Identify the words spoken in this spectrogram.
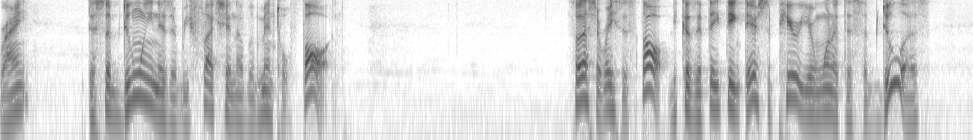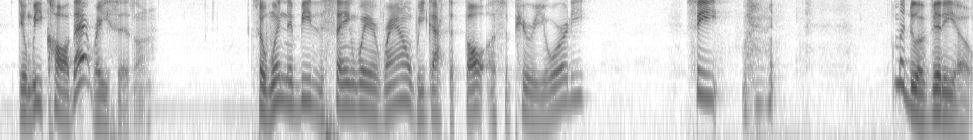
right? The subduing is a reflection of a mental thought. So that's a racist thought because if they think they're superior and wanted to subdue us, then we call that racism. So wouldn't it be the same way around? We got the thought of superiority. See, I'm gonna do a video.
